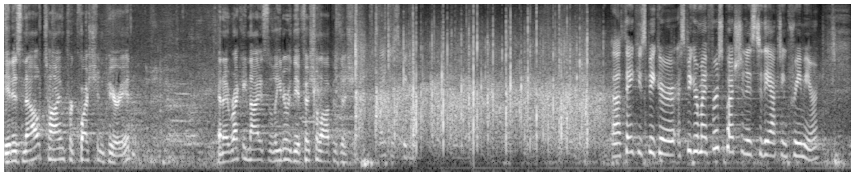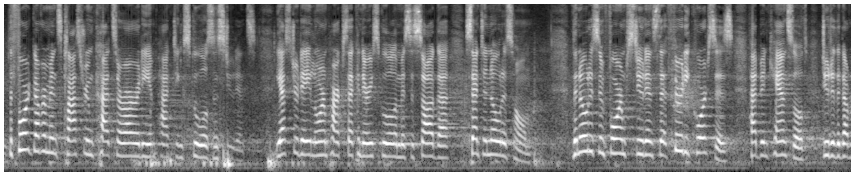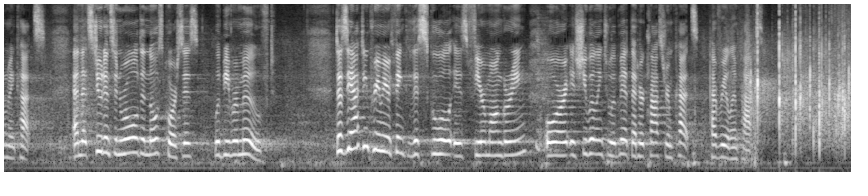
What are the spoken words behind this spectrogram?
It is now time for question period, and I recognize the Leader of the Official Opposition. Thank you, Speaker. Uh, thank you, Speaker. Speaker, my first question is to the Acting Premier. The Ford government's classroom cuts are already impacting schools and students. Yesterday, Lorne Park Secondary School in Mississauga sent a notice home. The notice informed students that 30 courses had been cancelled due to the government cuts, and that students enrolled in those courses would be removed. Does the acting premier think this school is fear-mongering, or is she willing to admit that her classroom cuts have real impacts?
